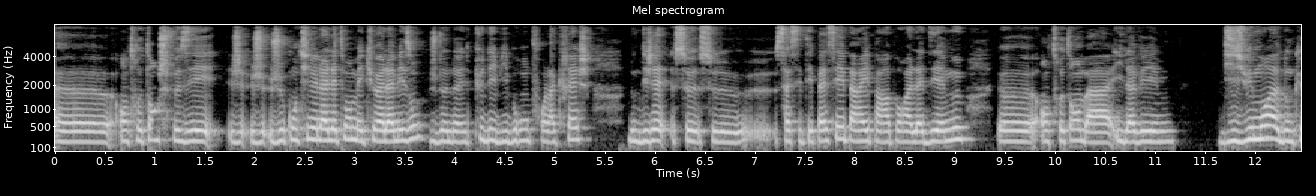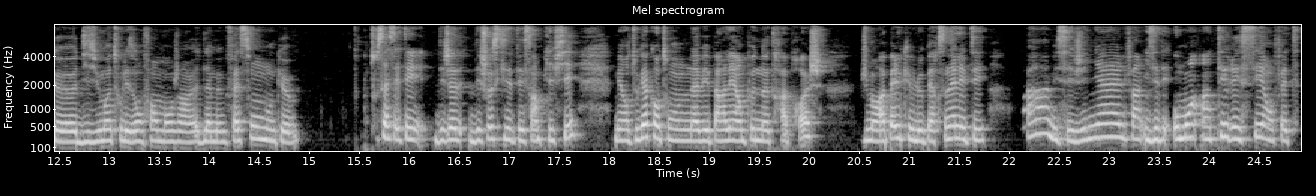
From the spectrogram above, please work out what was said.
Euh, entre temps, je faisais, je, je, continuais l'allaitement, mais que à la maison. Je donnais plus des biberons pour la crèche. Donc déjà, ce, ce, ça s'était passé. Pareil par rapport à la DME. Euh, entre temps, bah, il avait 18 mois, donc euh, 18 mois, tous les enfants mangent de la même façon. Donc euh, tout ça, c'était déjà des choses qui s'étaient simplifiées. Mais en tout cas, quand on avait parlé un peu de notre approche, je me rappelle que le personnel était ah mais c'est génial. Enfin, ils étaient au moins intéressés en fait.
